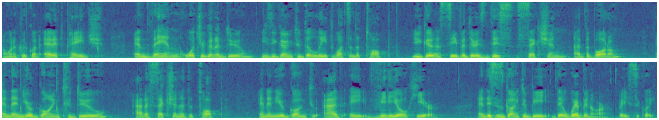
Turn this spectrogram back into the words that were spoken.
I'm going to click on Edit Page, and then what you're going to do is you're going to delete what's at the top. You're going to see that there is this section at the bottom, and then you're going to do add a section at the top, and then you're going to add a video here. And this is going to be the webinar, basically.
